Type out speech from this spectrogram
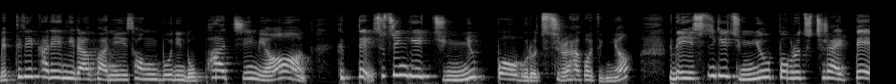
matricarin이라고 하는 이 성분이 높아지면 그때 수증기 증류법으로 추출을 하거든요. 근데 이 수증기 증류법으로 추출할 때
